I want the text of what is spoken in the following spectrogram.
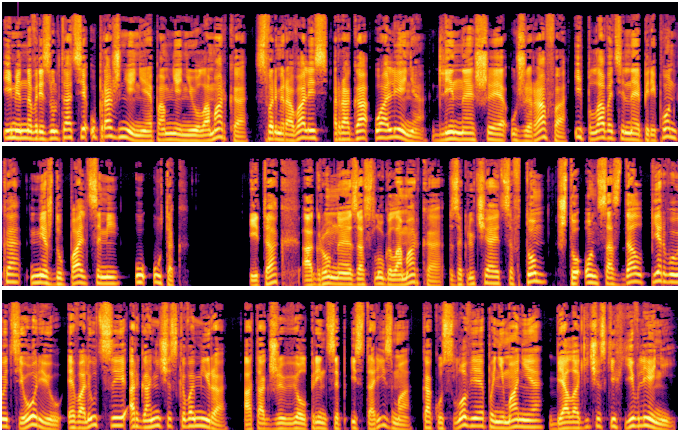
Именно в результате упражнения, по мнению Ламарка, сформировались рога у оленя, длинная шея у жирафа и плавательная перепонка между пальцами у уток. Итак, огромная заслуга Ламарка заключается в том, что он создал первую теорию эволюции органического мира, а также ввел принцип историзма как условие понимания биологических явлений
